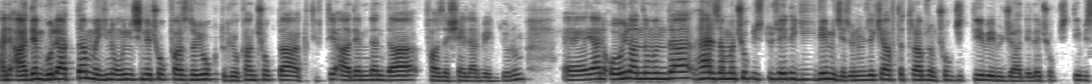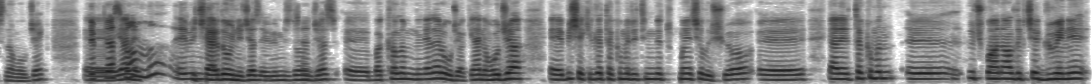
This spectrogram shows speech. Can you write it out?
hani Adem golü attı ama yine oyun içinde çok fazla yoktu. Gökhan çok daha aktifti. Adem'den daha fazla şeyler bekliyorum. Ee, yani oyun anlamında her zaman çok üst düzeyde gidemeyeceğiz. Önümüzdeki hafta Trabzon çok ciddi bir mücadele, çok ciddi bir sınav olacak. Ee, Deplasman yani mı? Evin... içeride oynayacağız, evimizde İçeride. oynayacağız. Ee, bakalım neler olacak. Yani hoca e, bir şekilde takımı ritimde tutmaya çalışıyor. Ee, yani takımın 3 puan aldıkça güveni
